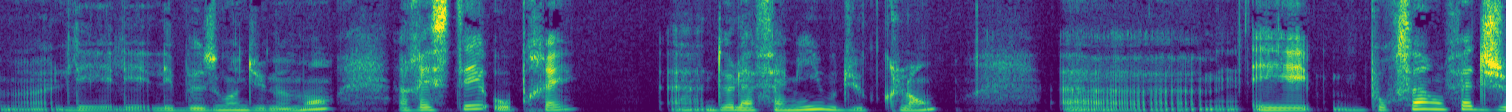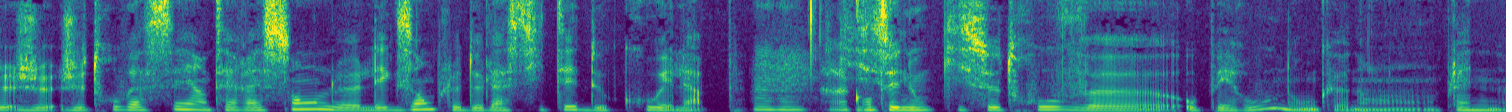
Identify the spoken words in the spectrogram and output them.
euh, les, besoins du moment, rester auprès de la famille ou du clan. et pour ça, en fait, je, trouve assez intéressant l'exemple de la cité de Kuelap. Mhm. Racontez-nous. Qui, se trouve au Pérou, donc dans pleine,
